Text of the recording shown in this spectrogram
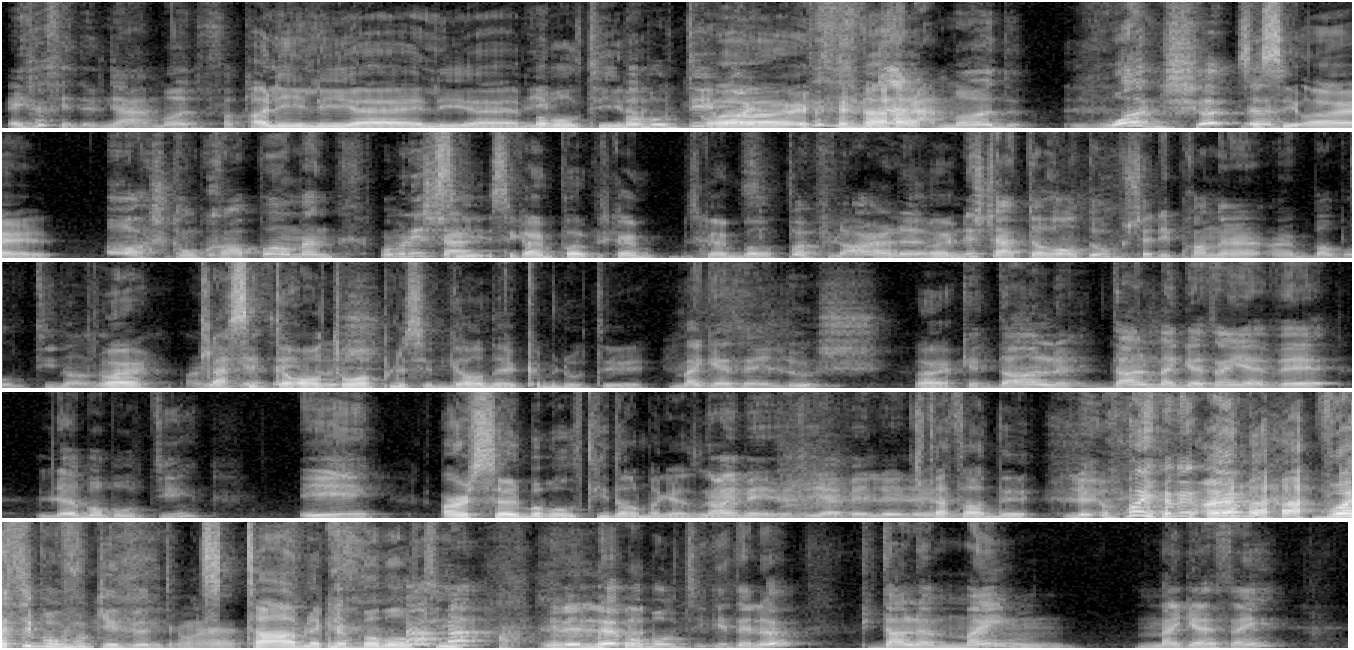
Et ça, c'est devenu à la mode. Fucking. Ah, les, les, euh, les, euh, Les bubble tea, là. Bubble tea, ouais. Ça, c'est devenu à la mode. One shot, là. Ça, c'est. Ouais. Oh, je comprends pas, man. Moi, à- C'est quand même. C'est quand même, c'est quand même bon. c'est populaire, là. Ouais. donné, j'étais à Toronto, puis j'étais prendre un, un bubble tea dans un, Ouais. un Classique Toronto, louche. en plus, c'est une grande euh, communauté. magasin louche. Ouais. Que dans le, dans le magasin, il y avait le bubble tea et. Un seul bubble tea dans le magasin. Non, mais je veux dire, il y avait le. Qui le, t'attendait. le- Ouais, il y avait un. Voici pour vous, Kevin. Une petite table avec un bubble tea. Il y avait le bubble tea qui était là. Puis dans le même magasin,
